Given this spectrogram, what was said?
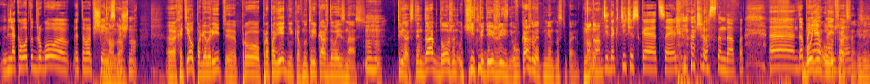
для кого-то другого это вообще не Ну да. смешно. Э, Хотел поговорить э, про проповедника внутри каждого из нас. Мгм. Три так, стендап должен учить людей жизни. У каждого этот момент наступает. Ну да. Дидактическая цель нашего стендапа. Э, да, Будем улучшаться, дело. извини.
